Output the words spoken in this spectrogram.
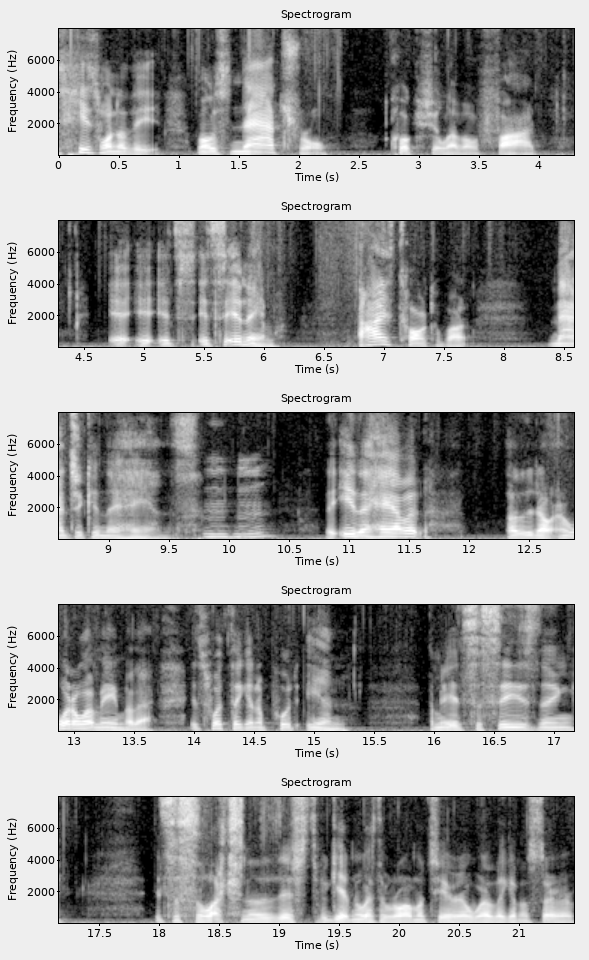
he's one of the most natural cooks you'll ever find it, it's it's in him. I talk about magic in their hands. Mm-hmm. They either have it or they don't. And what do I mean by that? It's what they're going to put in. I mean, it's the seasoning, it's the selection of the dish to begin with, the raw material, where they're going to serve.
